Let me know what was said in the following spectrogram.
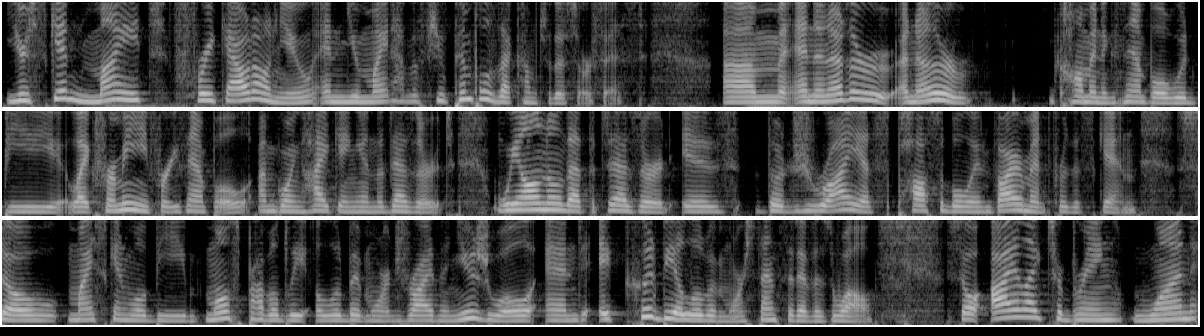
your skin might freak out on you and you might have a few pimples that come to the surface. Um, and another another common example would be like for me, for example, I'm going hiking in the desert. We all know that the desert is the driest possible environment for the skin. So my skin will be most probably a little bit more dry than usual, and it could be a little bit more sensitive as well. So I like to bring one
